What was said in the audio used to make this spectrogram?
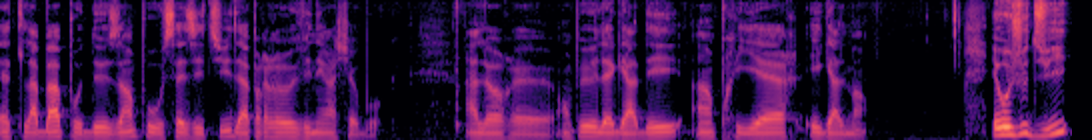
être là-bas pour deux ans pour ses études, après revenir à Sherbrooke. Alors, euh, on peut les garder en prière également. Et aujourd'hui,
